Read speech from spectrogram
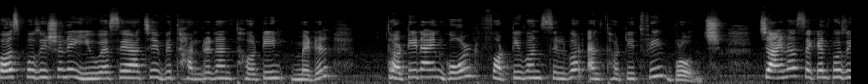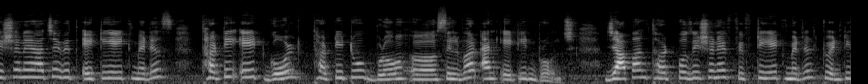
ফার্স্ট পজিশনে ইউএসএ আছে with hundred and thirteen medal thirty nine gold forty one silver and thirty three bronze China second পজিশনে আছে with eighty eight medals thirty eight gold thirty two silver and eighteen bronze Japan third পজিশনে fifty eight medal twenty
